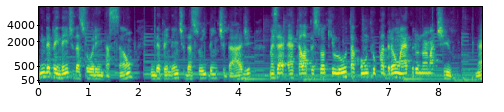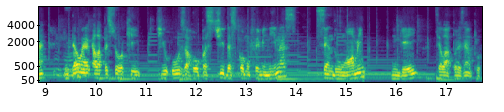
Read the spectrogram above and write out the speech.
independente da sua orientação, independente da sua identidade, mas é, é aquela pessoa que luta contra o padrão heteronormativo, né? Então é aquela pessoa que, que usa roupas tidas como femininas, sendo um homem, um gay, sei lá, por exemplo.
